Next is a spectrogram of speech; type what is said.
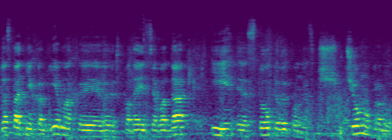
в достатніх об'ємах е, подається вода і е, стовпи виконуються. В чому проблема?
